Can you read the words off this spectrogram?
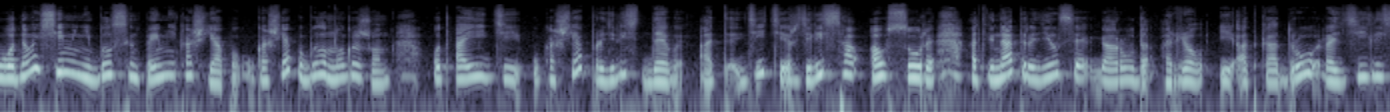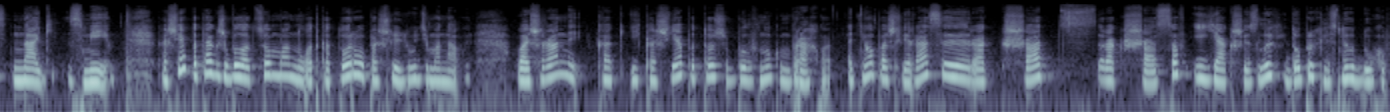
У одного из семени был сын по имени Кашьяпа. У Кашьяпа было много жен. От Аиди у Кашьяпа родились Девы, от Дити родились Аусуры, от Вината родился Гаруда, орел, и от Кадру родились Наги, змеи. Кашьяпа также был отцом Ману, от которого пошли люди Манавы. Вайшраны, как и Кашьяпа, тоже был внуком Брахмы. От него пошли расы Ракшат, Ракшасов и Якши, злых и добрых лесных духов.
